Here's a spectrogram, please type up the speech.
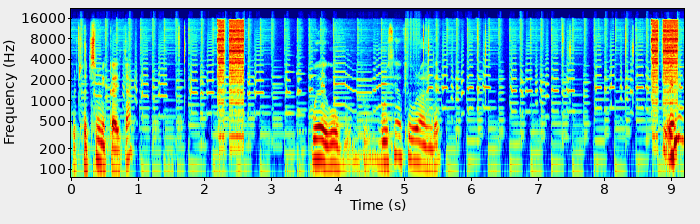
뭐 젖힙니까 일단? 뭐야 이거 뭐, 뭐, 뭘 생각해보라는데? 왜?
